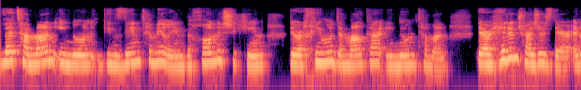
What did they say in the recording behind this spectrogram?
Vetaman inun ginzin temirin v'chol neshikin derachimu demalka inun taman. There are hidden treasures there, and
